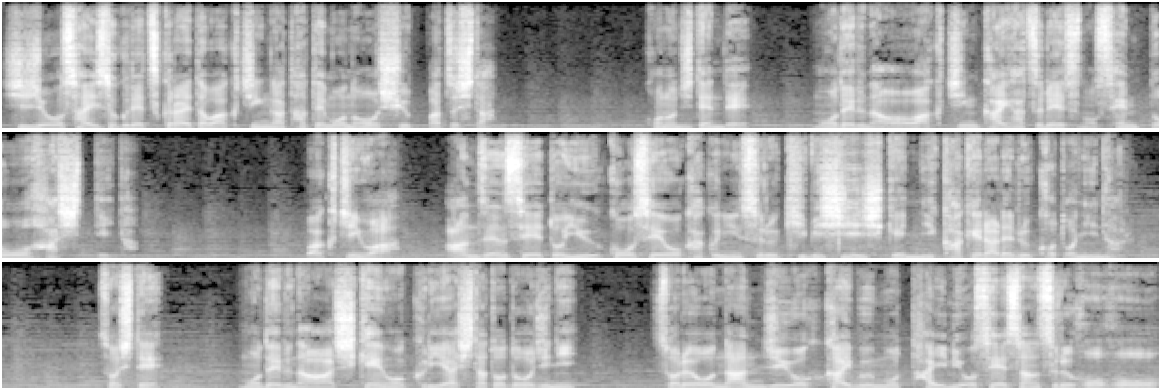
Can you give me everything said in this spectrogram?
史上最速で作られたワクチンが建物を出発した。この時点でモデルナはワクチン開発レースの先頭を走っていた。ワクチンは安全性と有効性を確認する厳しい試験にかけられることになる。そしてモデルナは試験をクリアしたと同時にそれを何十億回分も大量生産する方法を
